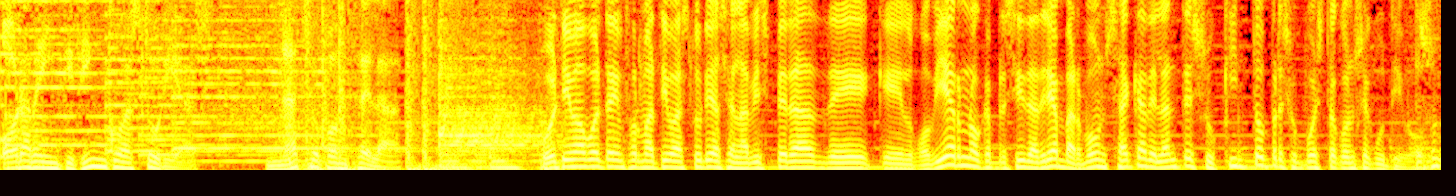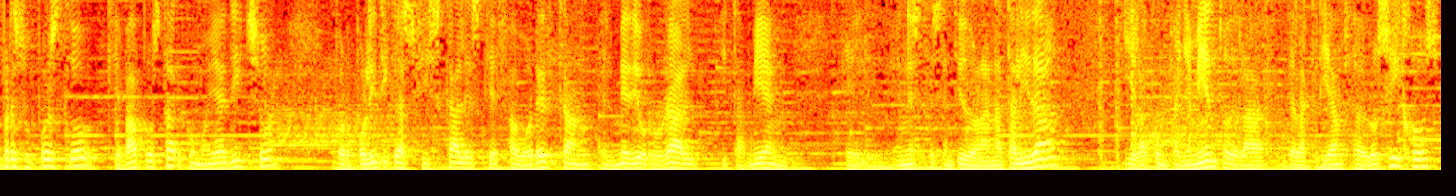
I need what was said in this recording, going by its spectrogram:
Hora 25 Asturias. Nacho Poncela. Última vuelta informativa Asturias en la víspera de que el gobierno que preside Adrián Barbón saque adelante su quinto presupuesto consecutivo. Es un presupuesto que va a apostar, como ya he dicho, por políticas fiscales que favorezcan el medio rural y también, el, en este sentido, la natalidad y el acompañamiento de la, de la crianza de los hijos,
